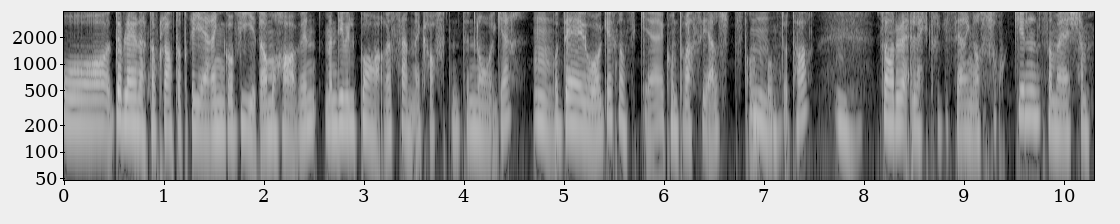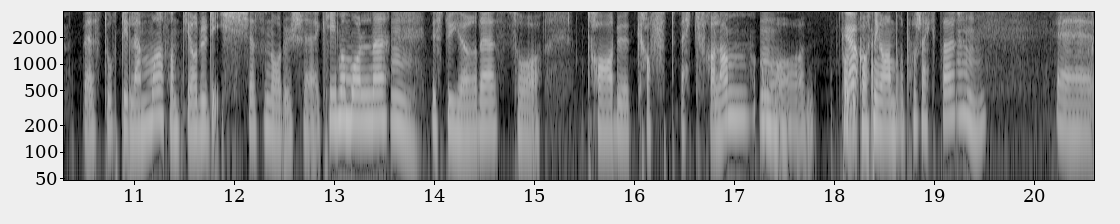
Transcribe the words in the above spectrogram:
Og det ble jo nettopp klart at regjeringen går videre med havvind, men de vil bare sende kraften til Norge. Mm. Og det er jo òg et ganske kontroversielt standpunkt å ta. Så har du elektrifisering av sokkelen, som er et kjempestort dilemma. Sant? Gjør du det ikke, så når du ikke klimamålene. Mm. Hvis du gjør det, så tar du kraft vekk fra land, og på bekostning av andre prosjekter. Eh,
